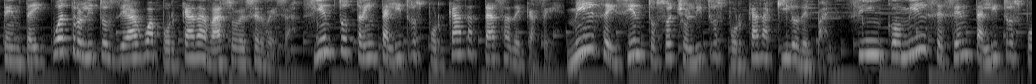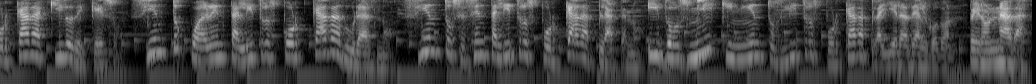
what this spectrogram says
74 litros de agua por cada vaso de cerveza, 130 litros por cada taza de café, 1608 litros por cada kilo de pan, 5060 litros por cada kilo de queso, 140 litros por cada durazno, 160 litros por cada plátano y 2500 litros por cada playera de algodón. Pero nada,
